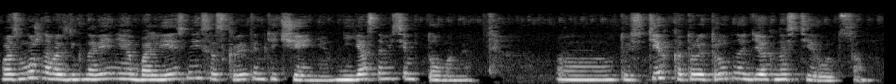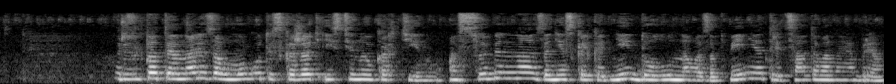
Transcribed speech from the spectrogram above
Возможно возникновение болезней со скрытым течением, неясными симптомами, то есть тех, которые трудно диагностируются. Результаты анализов могут искажать истинную картину, особенно за несколько дней до лунного затмения 30 ноября.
